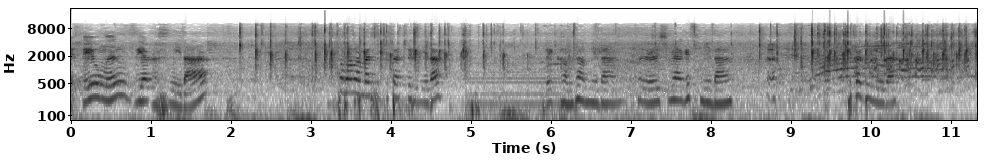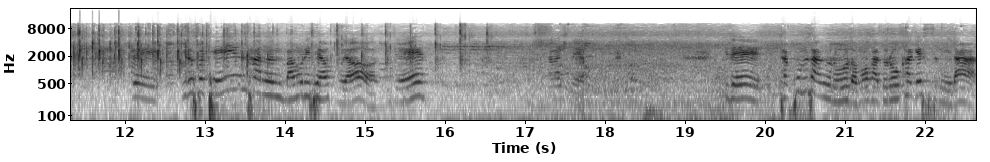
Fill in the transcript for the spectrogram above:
네, 내용은 위와 같습니다. 소감 한 말씀 부탁드립니다. 네, 감사합니다. 더 열심히 하겠습니다. 축하드립니다. 네, 이로써 개인상은 마무리되었고요. 이제 잘하시네요. 이제 작품상으로 넘어가도록 하겠습니다.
